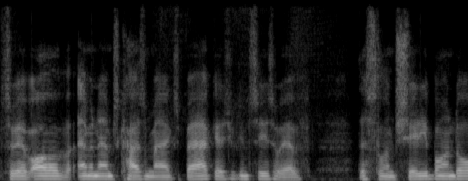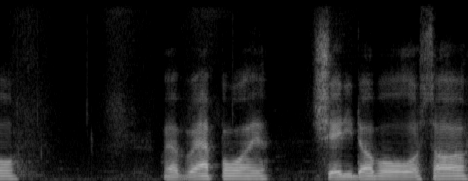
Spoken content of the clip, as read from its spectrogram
So we have all of Eminem's cosmetics back, as you can see. So we have the Slim Shady bundle, we have Rap Boy, Shady Double Saw,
